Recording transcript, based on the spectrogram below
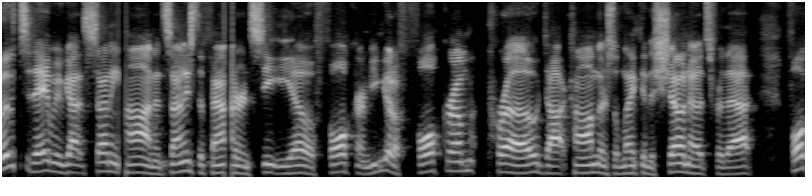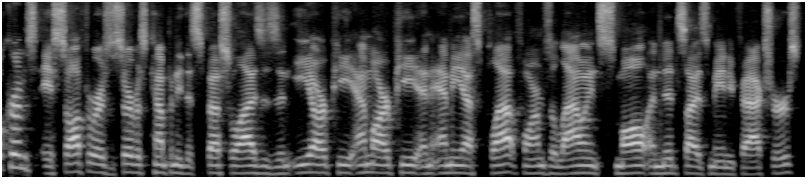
With us today, we've got Sonny Han, and Sonny's the founder and CEO of Fulcrum. You can go to fulcrumpro.com. There's a link in the show notes for that. Fulcrum's a software as a service company that specializes in ERP, MRP, and MES platforms, allowing small and mid sized manufacturers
